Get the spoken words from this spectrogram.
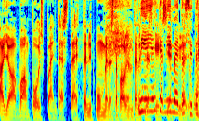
ajaa vaan poispäin tästä, että nyt mun mielestä Pauliina tälle Niin, pitäisi keksiä nimetä kyllä sitä.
